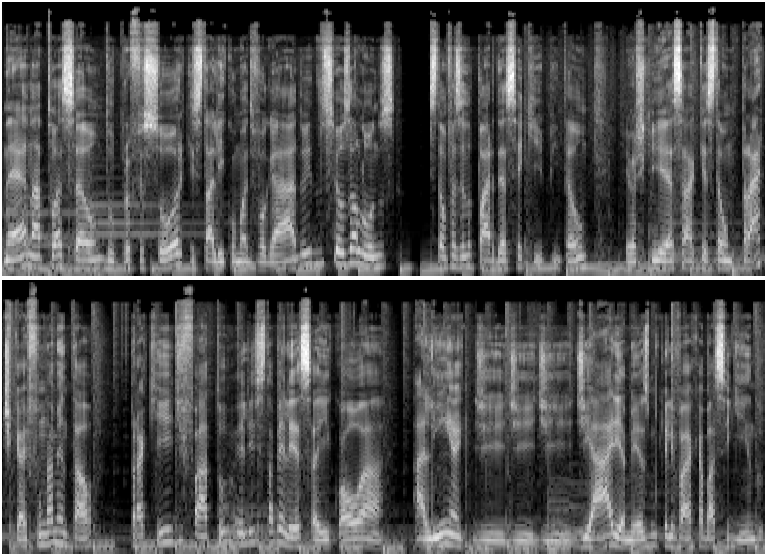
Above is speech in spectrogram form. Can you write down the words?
né, na atuação do professor que está ali como advogado e dos seus alunos estão fazendo parte dessa equipe. Então, eu acho que essa questão prática é fundamental para que, de fato, ele estabeleça aí qual a, a linha de, de, de, de área mesmo que ele vai acabar seguindo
